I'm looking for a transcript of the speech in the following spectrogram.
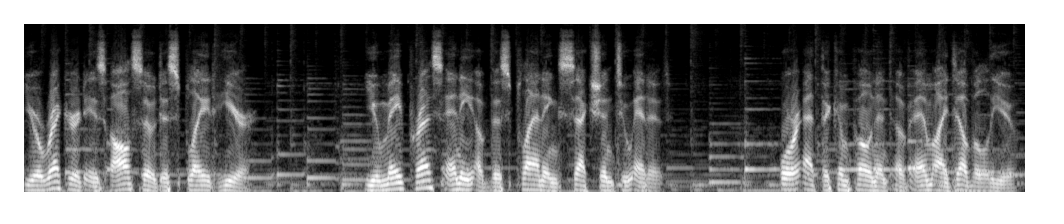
Your record is also displayed here. You may press any of this planning section to edit. Or at the component of MIW.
